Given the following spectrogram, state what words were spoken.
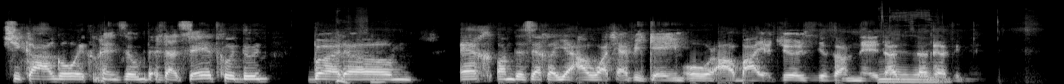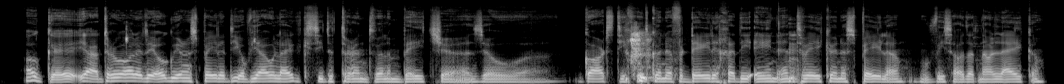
Chicago, ik wens ook dat, dat zij het goed doen. But um, echt om te zeggen, yeah, I'll watch every game or I'll buy a jersey of something. Nee, dat, Nee, heb ik niet. Oké, ja, Drew Holiday ook weer een speler die op jou lijkt. Ik zie de trend wel een beetje zo. eh, guards die goed kunnen verdedigen, die 1 en 2 kunnen spelen. Wie zou dat nou lijken?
